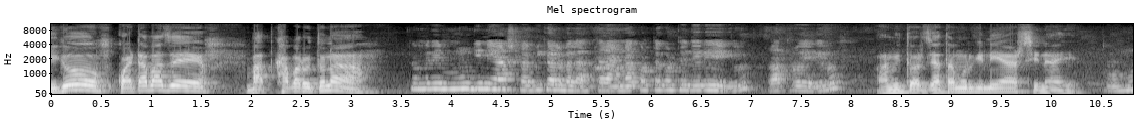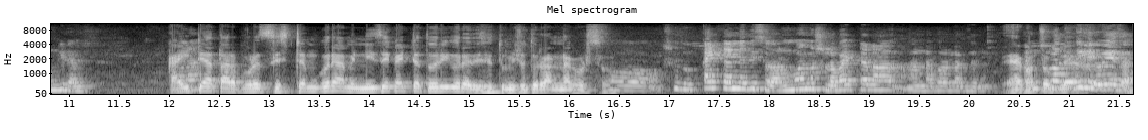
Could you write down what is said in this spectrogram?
কি গো কয়টা বাজে? ভাত খাবার হইতো না। তুমি মুরগি নিয়ে আসলা বিকালবেলা তা রান্না করতে করতে দেরি হয়ে গেল রাত্র হয়ে গেল। আমি তো আর জেতা মুরগি নিয়ে আসছি নাই। তো মুরগিটা কাইটা তারপরে সিস্টেম করে আমি নিজে কাইটা তৈরি করে দিয়েছি তুমি শুধু রান্না করছ। ও শুধু কাইটটা এনে দিছো আর ময় মশলা বাইটটা রান্না করা লাগবে এখন তো মশলা দিলে হয়ে যায়।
